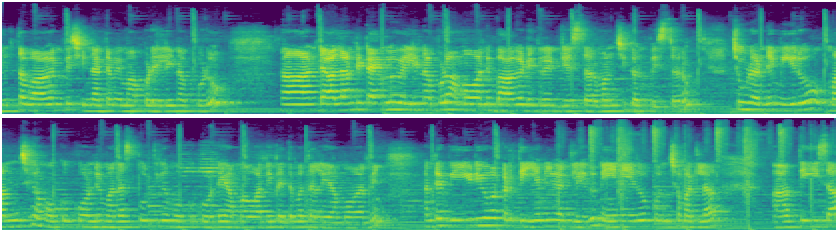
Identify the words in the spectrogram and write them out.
ఎంత బాగా అనిపించింది అంటే మేము అప్పుడు వెళ్ళినప్పుడు. అంటే అలాంటి టైంలో వెళ్ళినప్పుడు అమ్మవారిని బాగా డెకరేట్ చేస్తారు మంచిగా కనిపిస్తారు. చూడండి మీరు మంచిగా మొక్కుకోండి మనస్ఫూర్తిగా మొక్కుకోండి అమ్మవారిని పెద్దమ్మ తల్లి అమ్మవారిని అంటే వీడియో అక్కడ తీయనివ్వట్లేదు నేనేదో కొంచెం అట్లా తీసా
